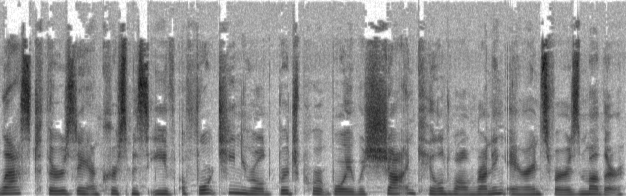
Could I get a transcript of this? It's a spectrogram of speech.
Last Thursday on Christmas Eve, a 14 year old Bridgeport boy was shot and killed while running errands for his mother.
